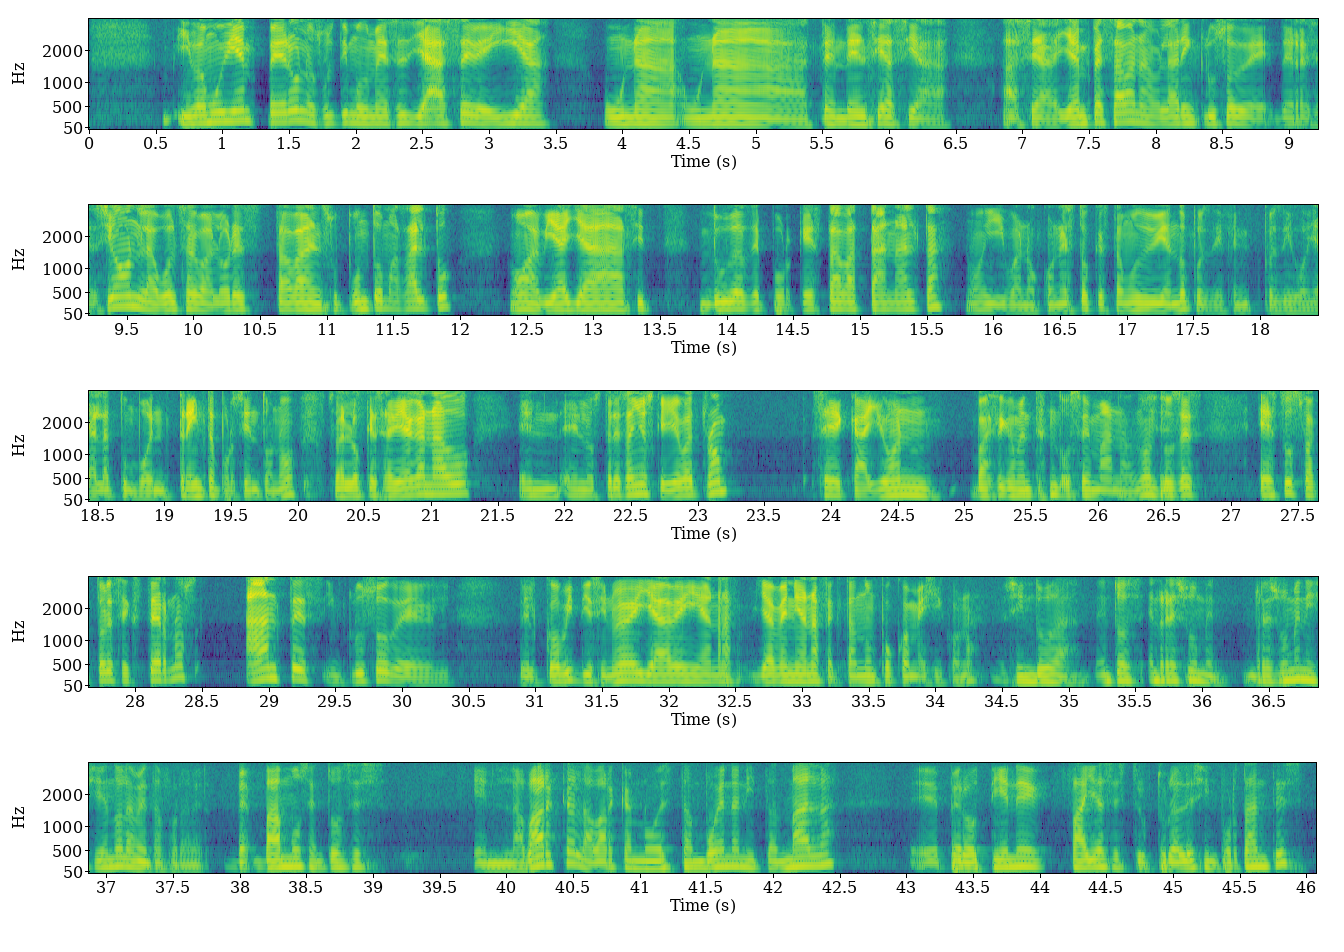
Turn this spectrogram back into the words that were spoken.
iba muy bien, pero en los últimos meses ya se veía una, una tendencia hacia hacia, ya empezaban a hablar incluso de, recesión, la bolsa de valores estaba en su punto más alto, ¿no? Había ya dudas de por qué estaba tan alta, ¿no? Y bueno, con esto que estamos viviendo, pues, pues digo, ya la tumbó en 30%, ¿no? O sea, lo que se había ganado en, los tres años que lleva Trump, se cayó en básicamente en dos semanas, ¿no? Entonces, estos factores externos, antes incluso del, del COVID-19 ya, venían afectando un poco a México, ¿no? Sin duda. Entonces, en resumen, en resumen y siguiendo la metáfora, a ver, vamos entonces en la barca, la barca no es tan buena ni tan mala, eh, pero tiene fallas estructurales importantes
